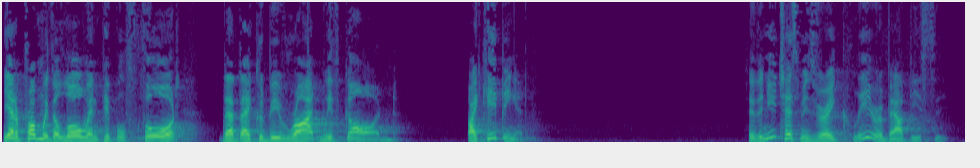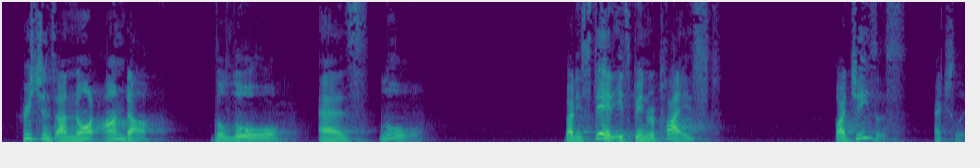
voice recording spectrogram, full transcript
he had a problem with the law when people thought that they could be right with God by keeping it. So the New Testament is very clear about this. Christians are not under the law as law, but instead it's been replaced by Jesus, actually.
